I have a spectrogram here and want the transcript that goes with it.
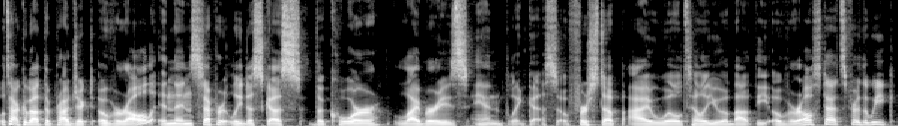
We'll talk about the project overall and then separately discuss the core, libraries, and Blinka. So first up, I will tell you about the overall stats for the week.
